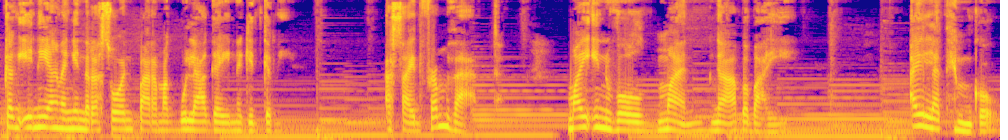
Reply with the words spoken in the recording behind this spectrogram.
Kag ini ang nangin rason para magbulagay na gid kami. Aside from that, may involved man nga babayi. I let him go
